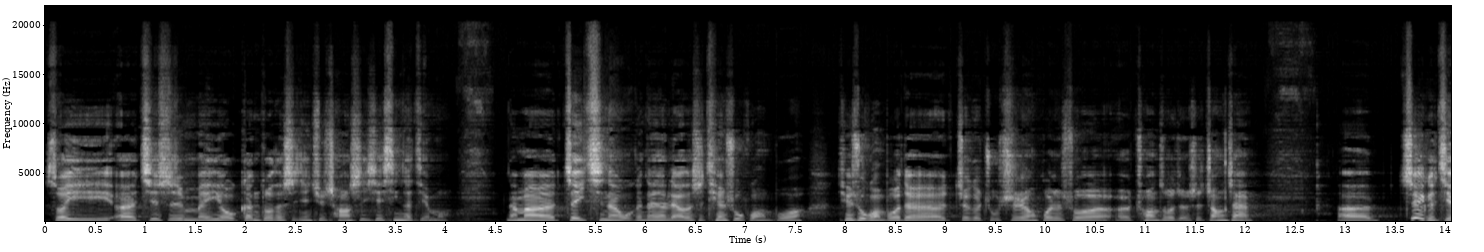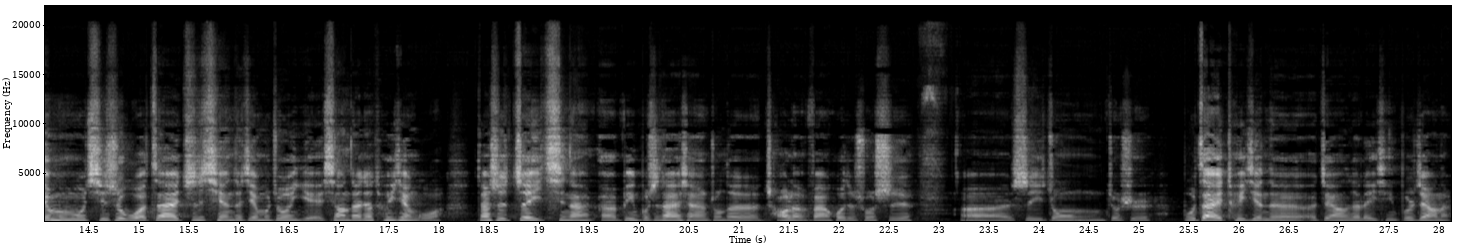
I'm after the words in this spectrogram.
所以呃，其实没有更多的时间去尝试一些新的节目。那么这一期呢，我跟大家聊的是天书广播，天书广播的这个主持人或者说呃创作者是张湛。呃，这个节目其实我在之前的节目中也向大家推荐过，但是这一期呢，呃，并不是大家想象中的炒冷饭，或者说是。呃，是一种就是不再推荐的这样的类型，不是这样的。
